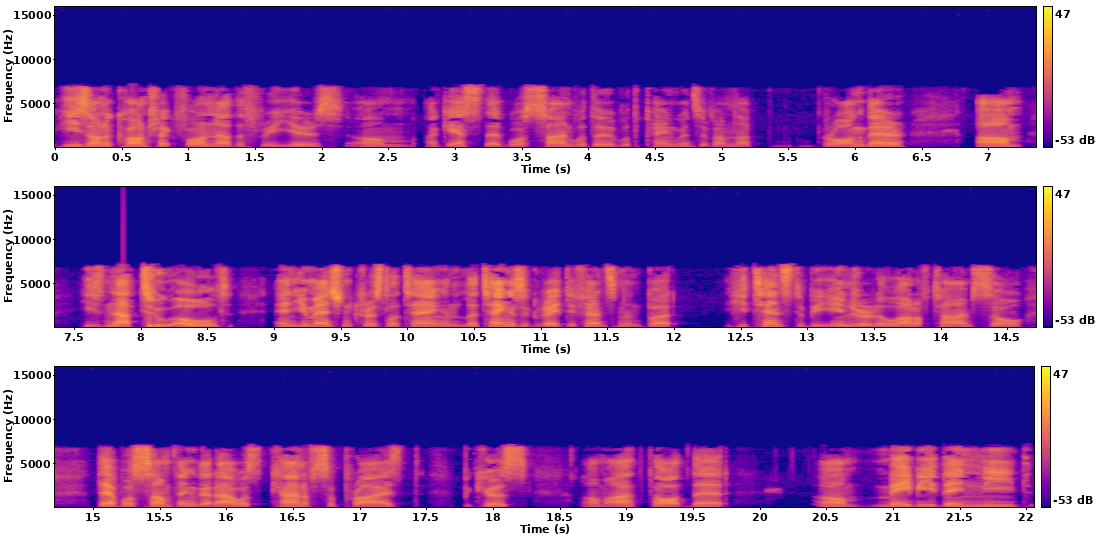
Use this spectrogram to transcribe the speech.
he's on a contract for another three years. Um, I guess that was signed with the with the Penguins, if I'm not wrong there. Um, he's not too old, and you mentioned Chris Letang, and Letang is a great defenseman, but he tends to be injured a lot of times. So that was something that I was kind of surprised because um, I thought that um, maybe they need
